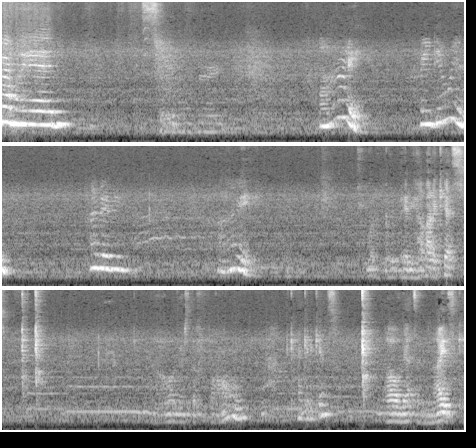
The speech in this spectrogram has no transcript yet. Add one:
hair on my head. Hi. How you doing? Hi, baby. Hi. What baby. How about a kiss? Oh, there's the phone. Can I get a kiss? Oh, that's a nice kiss.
